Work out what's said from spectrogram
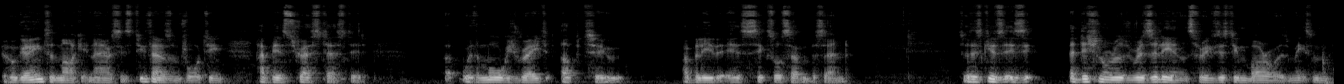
who are going into the market now since 2014 have been stress tested with a mortgage rate up to, I believe it is six or seven percent. So this gives is additional resilience for existing borrowers, makes them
